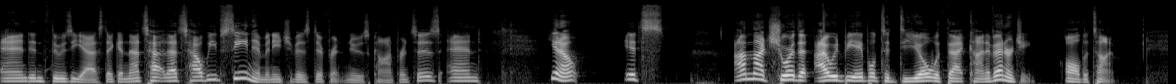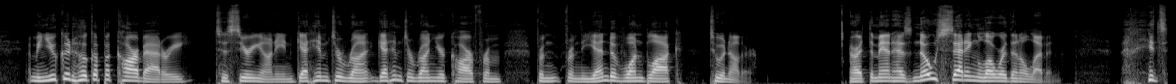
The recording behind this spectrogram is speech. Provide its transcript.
and enthusiastic, and that's how that's how we've seen him in each of his different news conferences. And you know, it's I'm not sure that I would be able to deal with that kind of energy all the time. I mean, you could hook up a car battery to Sirianni and get him to run get him to run your car from from from the end of one block to another. All right, the man has no setting lower than 11. It's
